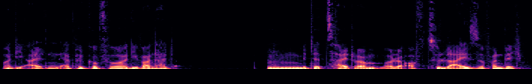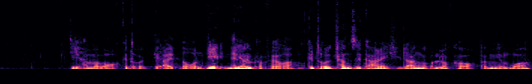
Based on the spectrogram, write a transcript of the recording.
Und die alten Apple-Kopfhörer, die waren halt mh, mit der Zeit oder, oder oft zu leise, fand ich. Die haben aber auch gedrückt, die alten Runden Die- die haben- Kopfhörer. Gedrückt haben sie gar nicht. Die lagen locker auch bei mir im Ohr.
